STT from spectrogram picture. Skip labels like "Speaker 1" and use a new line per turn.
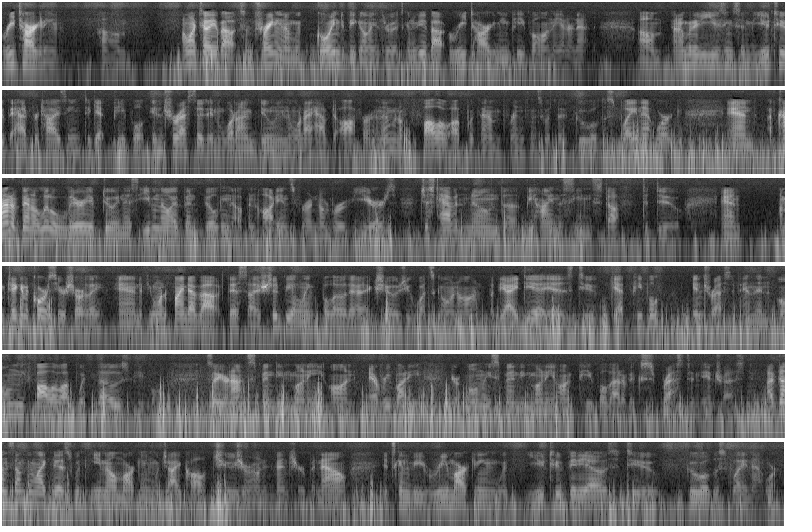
retargeting. Um, I want to tell you about some training I'm going to be going through. It's going to be about retargeting people on the internet. Um, and I'm going to be using some YouTube advertising to get people interested in what I'm doing and what I have to offer. And I'm going to follow up with them, for instance, with the Google Display Network. And I've kind of been a little leery of doing this, even though I've been building up an audience for a number of years, just haven't known the behind the scenes stuff to do. And I'm taking a course here shortly, and if you want to find out about this, there should be a link below there that shows you what's going on. But the idea is to get people interested and then only follow up with those people. So you're not spending money on everybody, you're only spending money on people that have expressed an interest. I've done something like this with email marketing, which I call choose your own adventure, but now it's going to be remarketing with YouTube videos to Google Display Network.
